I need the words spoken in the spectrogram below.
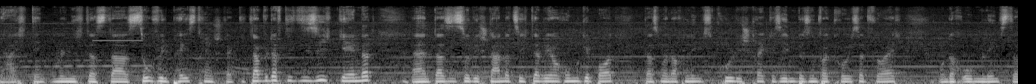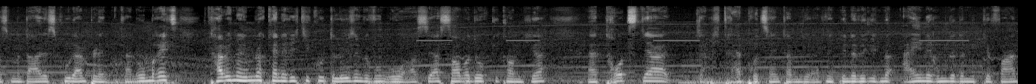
ja, ich denke mir nicht, dass da so viel Pace drin steckt. Ich habe wieder auf die, Sicht geändert. Äh, das ist so die Standardsicht, da habe ich auch umgebaut, dass man auch links cool die Strecke sieht, ein bisschen vergrößert für euch. Und auch oben links, dass man da alles cool einblenden kann. Oben rechts habe ich noch immer noch keine richtig gute Lösung gefunden. Oh, sehr sauber durchgekommen hier. Äh, trotz der, glaube ich, 3% haben die Reifen. Ich bin da wirklich nur eine Runde damit gefahren.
